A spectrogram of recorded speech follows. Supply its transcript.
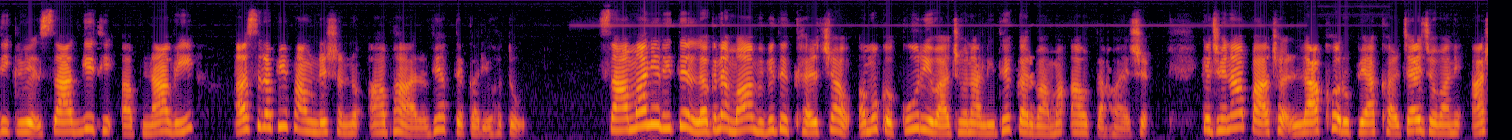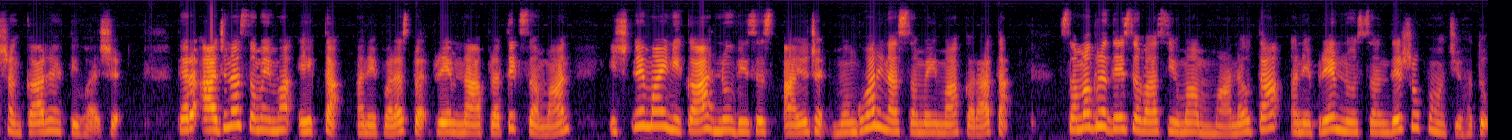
દીકરીઓએ સાદગીથી અપનાવી અશરફી ફાઉન્ડેશનનો આભાર વ્યક્ત કર્યો હતો. સામાન્ય રીતે લગ્નમાં વિવિધ ખર્ચાઓ અમુક કુરિવાજોના લીધે કરવામાં આવતા હોય છે, કે જેના પાછળ લાખો રૂપિયા ખર્ચાઈ જવાની આશંકા રહેતી હોય છે. ત્યારે આજના સમયમાં એકતા અને પરસ્પર પ્રેમના પ્રતિક સમાન ઇજ્તેમાઈ નિકાહનું વિશેષ આયોજન મોંઘવારીના સમયમાં કરાતા સમગ્ર દેશવાસીઓમાં માનવતા અને પ્રેમનો સંદેશો પહોંચ્યો હતો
